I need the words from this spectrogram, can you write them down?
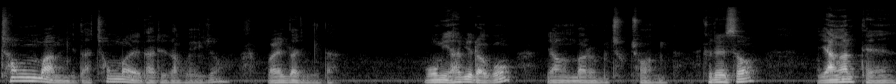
청마입니다 청마의 달이라고 얘기죠 말달입니다 몸이 합이라고 양은 말을 무척 좋아합니다. 그래서 양한테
